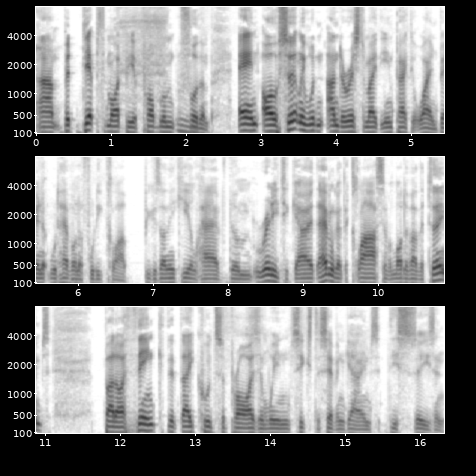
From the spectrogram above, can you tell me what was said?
Um, but depth might be a problem for them. And I certainly wouldn't underestimate the impact that Wayne Bennett would have on a footy club because I think he'll have them ready to go. They haven't got the class of a lot of other teams, but I think that they could surprise and win six to seven games this season.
